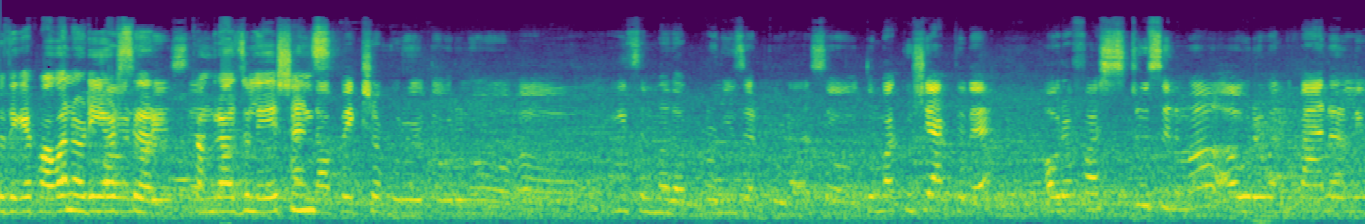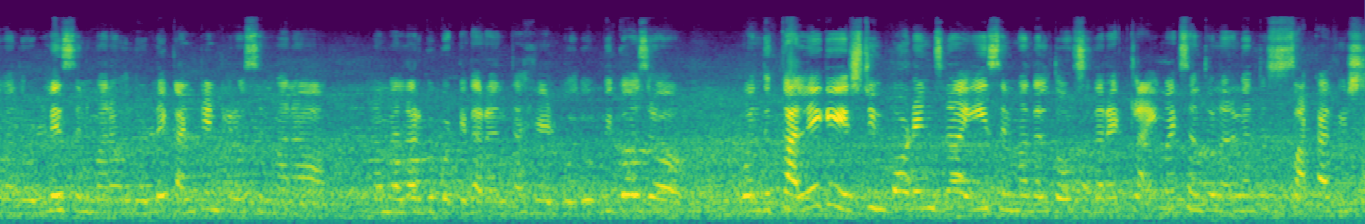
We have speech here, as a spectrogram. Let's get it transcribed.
ಜೊತೆಗೆ ಪವನ್ ಒಡೆಯರ್ ಸರ್. ಕಂಗ್ರ್ಯಾಚುಲೇಷನ್ ಅಪೇಕ್ಷಾ ಪುರೋಹಿತ್ ಅವರು ಈ ಸಿನಿಮಾದ ಪ್ರೊಡ್ಯೂಸರ್ ಕೂಡ. ಸೊ ತುಂಬ ಖುಷಿ ಆಗ್ತಿದೆ. ಅವರ ಫಸ್ಟ್ ಸಿನಿಮಾ, ಅವರ ಒಂದು ಬ್ಯಾನರಲ್ಲಿ ಒಂದು ಒಳ್ಳೆ ಸಿನಿಮಾನ, ಒಂದು ಒಳ್ಳೆ ಕಂಟೆಂಟ್ ಇರೋ ಸಿನಿಮಾನ ನಮ್ಮೆಲ್ಲರಿಗೂ ಕೊಟ್ಟಿದ್ದಾರೆ ಅಂತ ಹೇಳ್ಬೋದು. ಬಿಕಾಸ್ ಒಂದು ಕಲೆಗೆ ಎಷ್ಟು ಇಂಪಾರ್ಟೆನ್ಸ್ನ ಈ ಸಿನಿಮಾದಲ್ಲಿ ತೋರಿಸಿದ್ದಾರೆ. ಕ್ಲೈಮ್ಯಾಕ್ಸ್ ಅಂತೂ ನನಗಂತೂ ಸಖತ್ ಇಷ್ಟ.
